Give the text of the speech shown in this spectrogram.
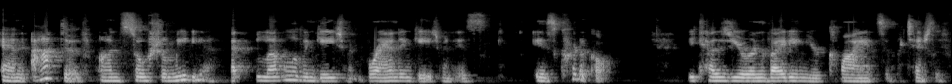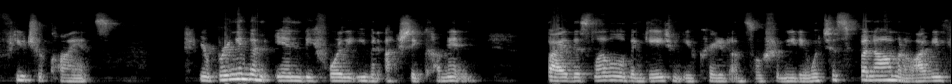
and active on social media. That level of engagement, brand engagement is is critical because you're inviting your clients and potentially future clients you're bringing them in before they even actually come in by this level of engagement you've created on social media, which is phenomenal. I mean,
